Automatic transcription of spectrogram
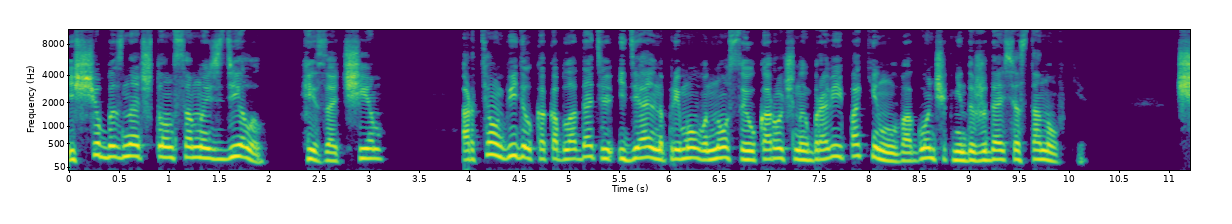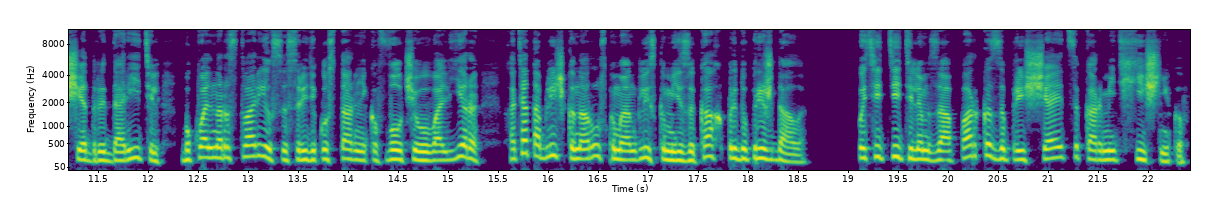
Еще бы знать, что он со мной сделал и зачем. Артем видел, как обладатель идеально прямого носа и укороченных бровей покинул вагончик, не дожидаясь остановки. Щедрый даритель буквально растворился среди кустарников волчьего вольера, хотя табличка на русском и английском языках предупреждала. Посетителям зоопарка запрещается кормить хищников.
